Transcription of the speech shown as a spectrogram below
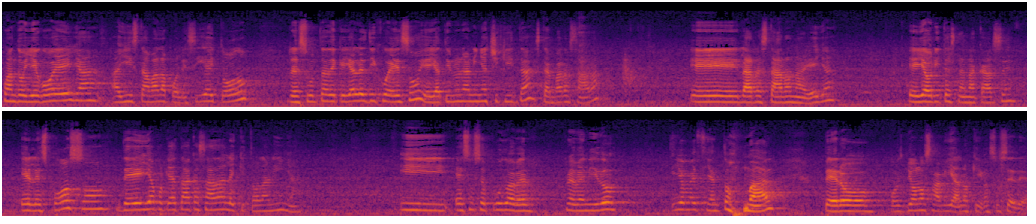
Cuando llegó ella, allí estaba la policía y todo. Resulta de que ella les dijo eso y ella tiene una niña chiquita, está embarazada. Eh, la arrestaron a ella. Ella ahorita está en la cárcel. El esposo de ella, porque ella estaba casada, le quitó la niña. Y eso se pudo haber prevenido. Y yo me siento mal, pero pues yo no sabía lo que iba a suceder.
